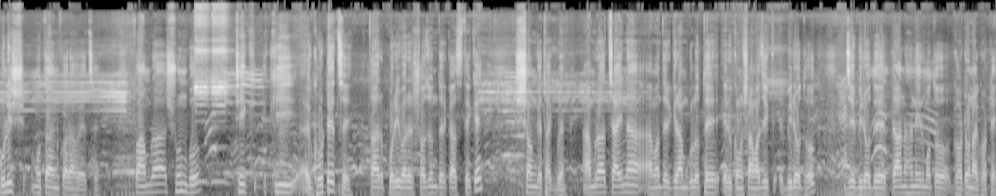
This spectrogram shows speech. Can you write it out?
পুলিশ মোতায়েন করা হয়েছে। তো আমরা শুনব ঠিক কি ঘটেছে তার পরিবারের স্বজনদের কাছ থেকে। সঙ্গে থাকবেন। আমরা চাই না আমাদের গ্রামগুলোতে এরকম সামাজিক বিরোধ হোক, যে বিরোধে প্রাণহানির মতো ঘটনা ঘটে।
